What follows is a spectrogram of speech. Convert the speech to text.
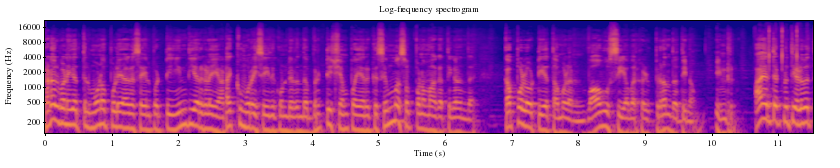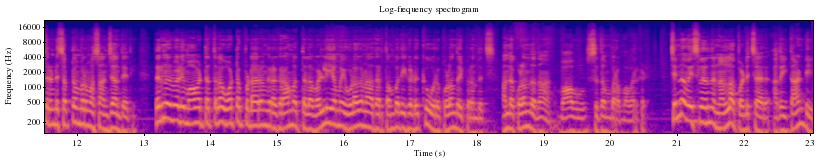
கடல் வணிகத்தில் மோனோபொலியாக செயல்பட்டு இந்தியர்களை அடக்குமுறை செய்து கொண்டிருந்த பிரிட்டிஷ் எம்பையருக்கு சிம்ம சொப்பனமாக திகழ்ந்த கப்பலோட்டிய தமிழன் வவுசி அவர்கள் பிறந்த தினம் இன்று. ஆயிரத்தி எட்நூத்தி எழுபத்தி ரெண்டு செப்டம்பர் மாதம் அஞ்சாம் தேதி திருநெல்வேலி மாவட்டத்தில் ஓட்டப்படாருங்கிற கிராமத்தில் வள்ளியம்மை உலகநாதர் தம்பதிகளுக்கு ஒரு குழந்தை பிறந்துச்சு. அந்த குழந்தை தான் வாவு சிதம்பரம் அவர்கள். சின்ன வயசுல இருந்து நல்லா படிச்சார். அதை தாண்டி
